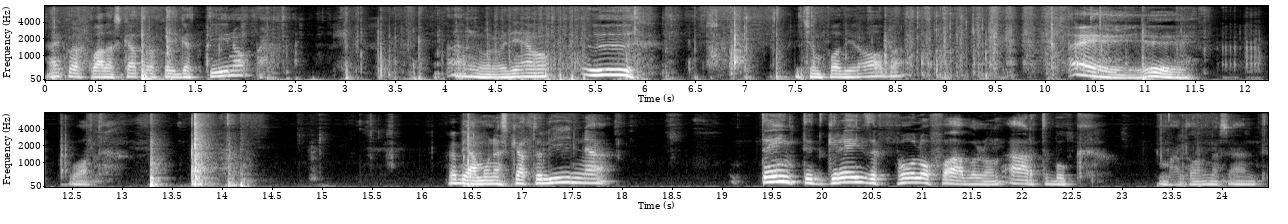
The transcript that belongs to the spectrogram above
Eccola qua la scatola col gattino allora vediamo. Uh, c'è un po' di roba. Ehi, ehi. vuota. Abbiamo una scatolina. Tainted Grails The Fall of Avalon Artbook. Madonna santa.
